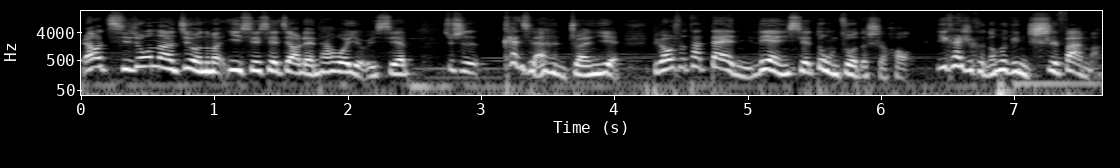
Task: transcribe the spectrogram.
然后其中呢，就有那么一些些教练，他会有一些就是看起来很专业。比方说，他带你练一些动作的时候，一开始可能会给你示范嘛，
